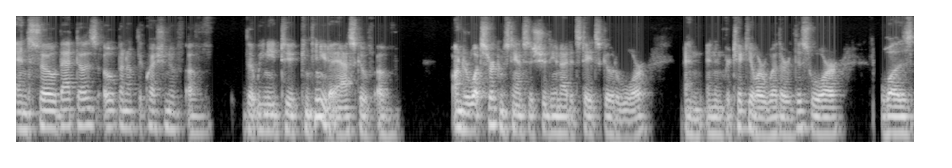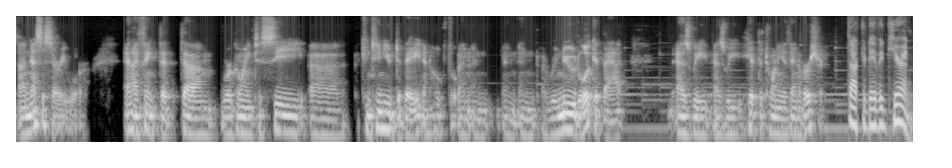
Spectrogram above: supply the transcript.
and so that does open up the question of, of that we need to continue to ask of, of under what circumstances should the United States go to war, and and in particular whether this war was a necessary war. And I think that um, we're going to see uh, continued debate and hopeful and, and, and, and a renewed look at that as we as we hit the 20th anniversary. Dr. David Kieran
